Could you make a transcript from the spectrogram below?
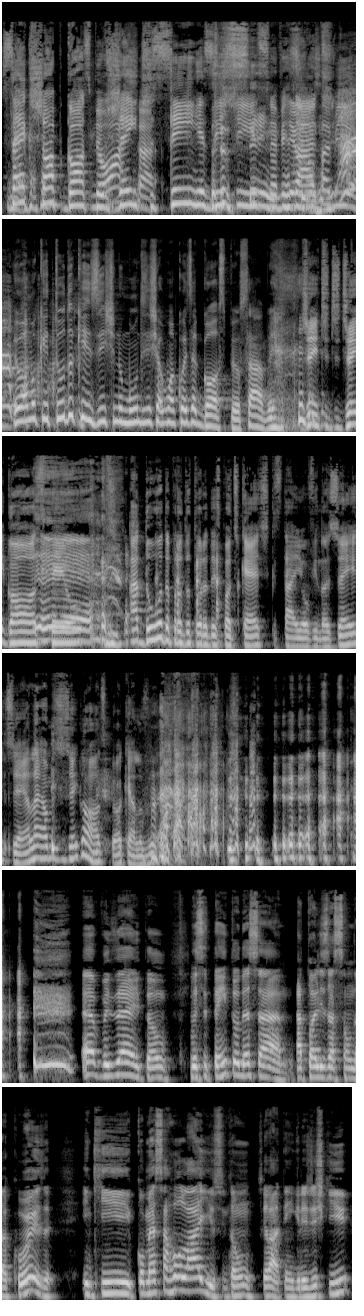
Sex Shop Gospel, Nossa! gente, sim, existe Sim, isso, é Eu verdade. não sabia. Eu amo que tudo que existe no mundo existe alguma coisa gospel, sabe? Gente, DJ Gospel. É. A Duda, produtora desse podcast, que está aí ouvindo a gente, ela é uma DJ Gospel, aquela. viu? é, pois é, então você tem toda essa atualização da coisa em que começa a rolar isso. Então, sei lá, tem igrejas que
